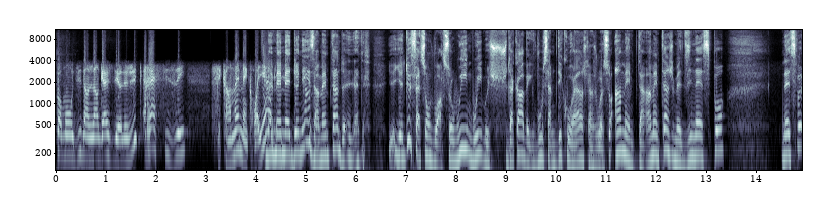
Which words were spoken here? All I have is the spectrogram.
comme on dit dans le langage idéologique, racisées. c'est quand même incroyable. Mais, mais, mais Denise, en même temps, il y a deux façons de voir ça. Oui, oui, je suis d'accord avec vous, ça me décourage quand je vois ça. En même temps, en même temps, je me dis, n'est-ce pas n'est-ce pas?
